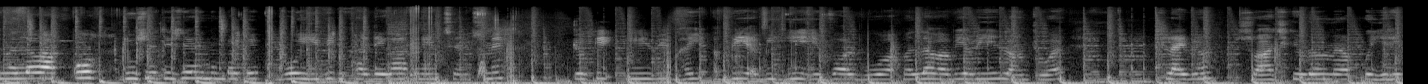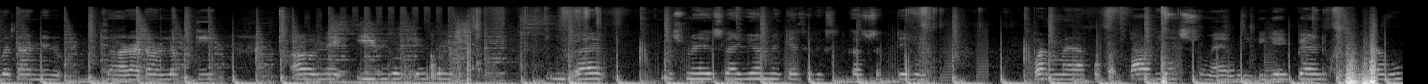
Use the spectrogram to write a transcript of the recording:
मतलब आपको दूसरे तीसरे नंबर पे वो ईवी दिखाई देगा अपने इंसेंस में, क्योंकि ईवी भाई अभी अभी ही इवॉल्व हुआ मतलब अभी अभी ही लॉन्च हुआ है। फ्लाइवियन सो आज की वीडियो में आपको यही बताने चाह रहा था मतलब कि आपने ईवी को कैसे उसमें स्लाइवियन में कैसे विकसित कर सकते हो। पर मैं आपको बता दिया सो मैं वीडियो यही पे एंड कर हूँ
